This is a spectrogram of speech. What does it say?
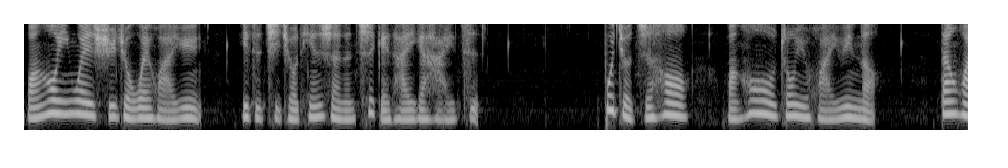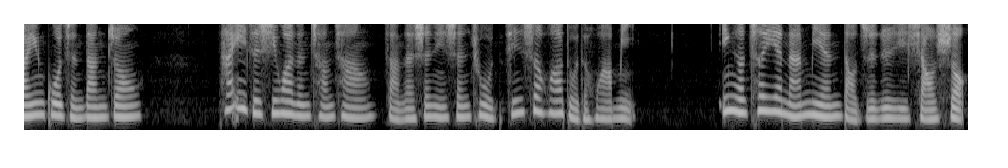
王后因为许久未怀孕，一直祈求天神能赐给她一个孩子。不久之后，王后终于怀孕了。当怀孕过程当中，他一直希望能尝尝长在森林深处金色花朵的花蜜，因而彻夜难眠，导致日益消瘦。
